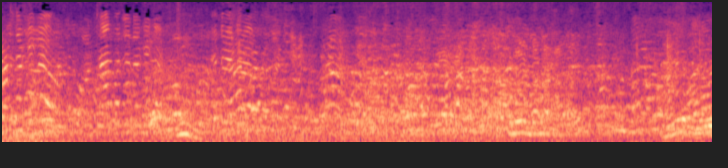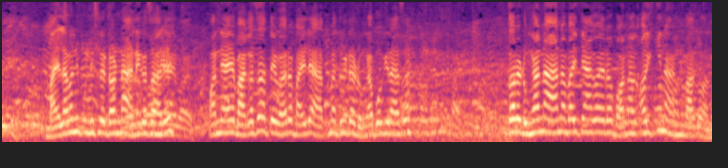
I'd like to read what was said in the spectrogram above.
चार बजेदेखि यत्रो यत्रो भाइलाई पनि पुलिसले डन्ड हानेको छ अरे। अन्याय भएको छ त्यही भएर भाइले हातमा दुईवटा ढुङ्गा बोकिरहेछ। तर ढुङ्गा नहान भाइ त्यहाँ गएर भन अघि किन हान्नु भएको भन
